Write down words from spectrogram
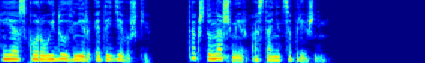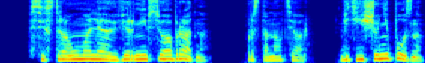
«Я скоро уйду в мир этой девушки так что наш мир останется прежним. «Сестра, умоляю, верни все обратно», — простонал Тиар. «Ведь еще не поздно.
